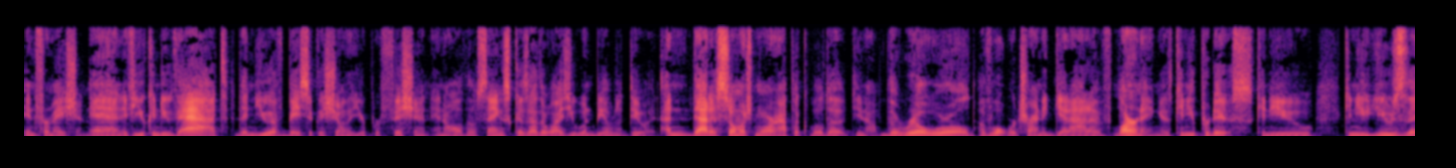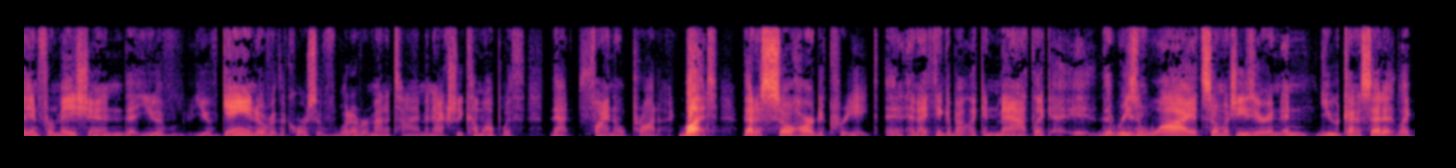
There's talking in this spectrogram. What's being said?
information. And if you can do that, then you have basically shown that you're proficient in all those things because otherwise you wouldn't be able to do it. And that is so much more applicable to, you know, the real world of what we're trying to get out of learning is can you produce? Can you can you use the information that you have you have gained over the course of whatever amount of time and actually come up with that final product? But that is so hard to create. And, and I think about like in math, like eh, it, the reason why it's so much easier and and you kind of said it, like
